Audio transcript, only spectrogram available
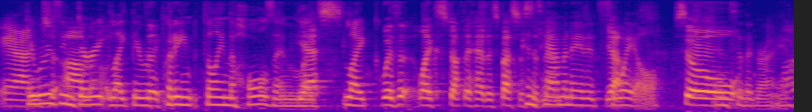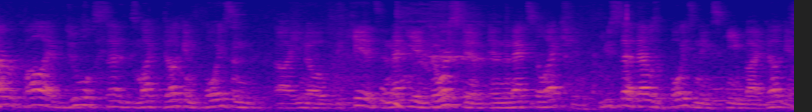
and. they were using um, dirty, like they were the- putting, filling the holes in, Yes. like With like stuff that had asbestos in them. contaminated Yeah. soil So. into the ground. If yeah. I recall, Abdul said Mike Duggan poisoned, uh, you know, the kids, and then he endorsed him in the next election. You said that was a poisoning scheme by Duggan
